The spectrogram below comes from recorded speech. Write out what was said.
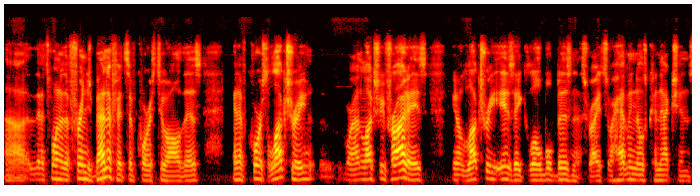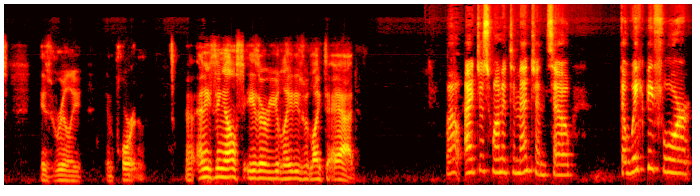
uh, that's one of the fringe benefits, of course, to all this. And of course, luxury. We're on Luxury Fridays. You know, luxury is a global business, right? So having those connections is really important. Uh, anything else either of you ladies would like to add? Well, I just wanted to mention so the week before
